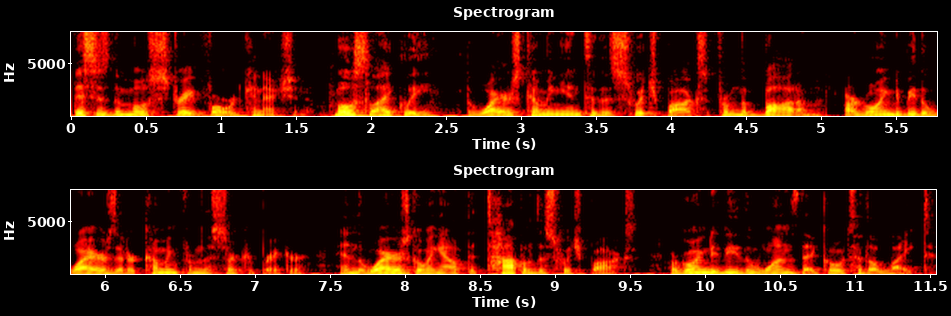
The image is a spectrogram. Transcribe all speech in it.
This is the most straightforward connection. Most likely, the wires coming into the switch box from the bottom are going to be the wires that are coming from the circuit breaker, and the wires going out the top of the switch box are going to be the ones that go to the light.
